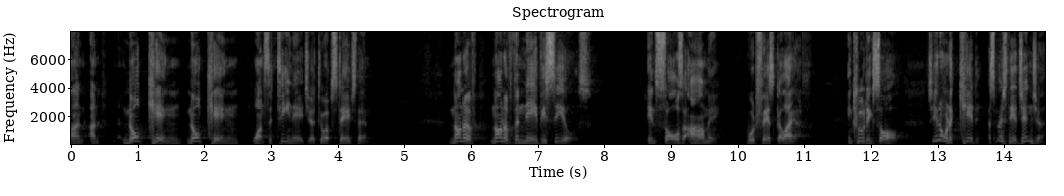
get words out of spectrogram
And, and no king, no king wants a teenager to upstage them. None of, none of the Navy SEALs in Saul's army would face Goliath, including Saul. So you don't want a kid, especially a ginger.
